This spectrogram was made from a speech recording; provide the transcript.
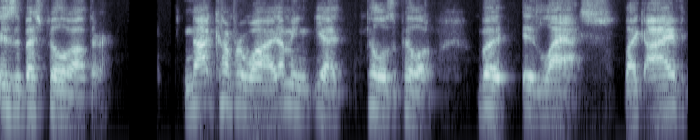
is the best pillow out there. Not comfort wise. I mean, yeah, pillow's a pillow, but it lasts. Like I've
